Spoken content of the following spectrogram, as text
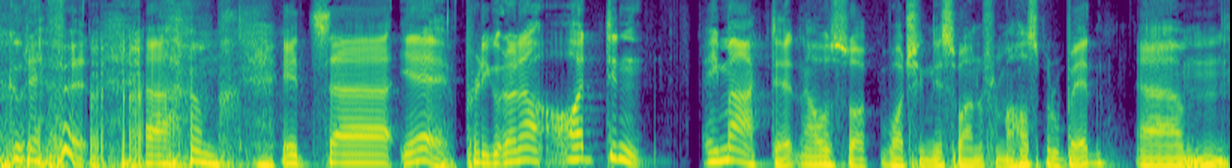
uh, good effort. um, it's uh, yeah, pretty good. And I, I didn't. He marked it, and I was like, watching this one from a hospital bed. Um,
